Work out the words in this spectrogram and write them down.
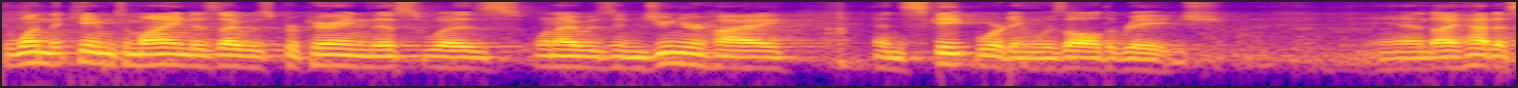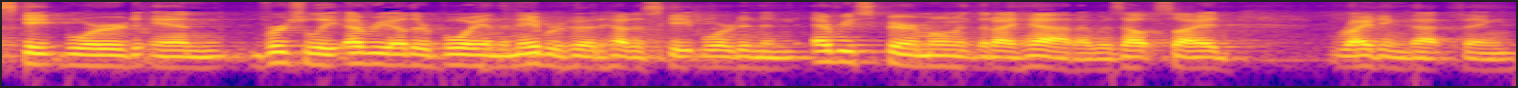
the one that came to mind as I was preparing this was when I was in junior high and skateboarding was all the rage. And I had a skateboard, and virtually every other boy in the neighborhood had a skateboard, and in every spare moment that I had, I was outside riding that thing.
